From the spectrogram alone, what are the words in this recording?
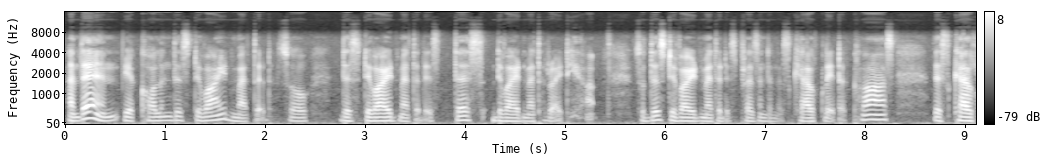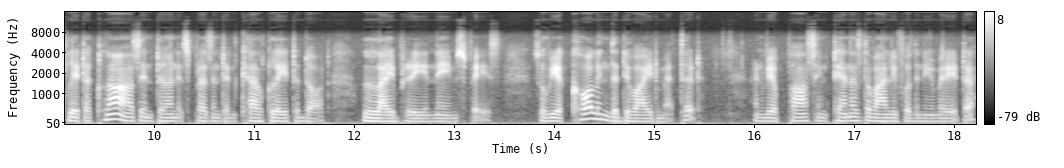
and then we are calling this divide method so this divide method is this divide method right here so this divide method is present in this calculator class this calculator class in turn is present in calculator dot library namespace so we are calling the divide method and we are passing 10 as the value for the numerator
